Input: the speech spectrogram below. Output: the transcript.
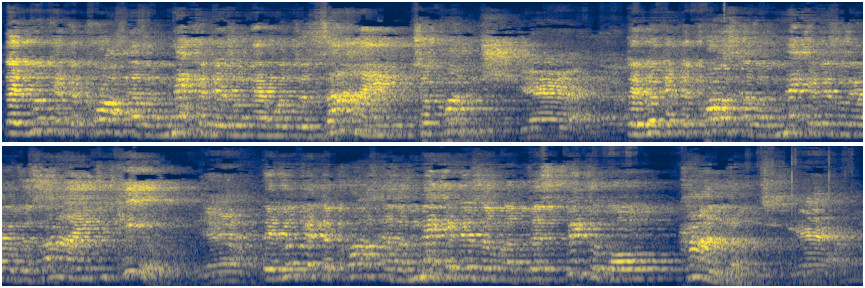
They look at the cross as a mechanism that was designed to punish. Yeah. They look at the cross as a mechanism that was designed to kill. Yeah. They look at the cross as a mechanism of despicable conduct. Yeah.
